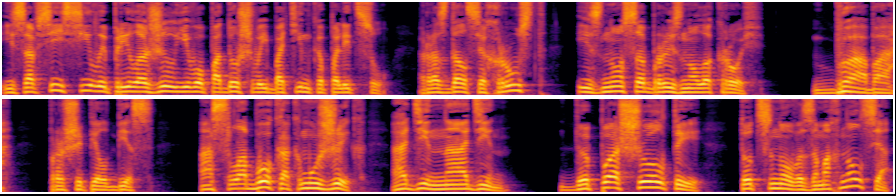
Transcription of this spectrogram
и со всей силы приложил его подошвой ботинка по лицу. Раздался хруст, из носа брызнула кровь. «Баба!» — прошипел бес. «А слабо, как мужик, один на один!» «Да пошел ты!» Тот снова замахнулся,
